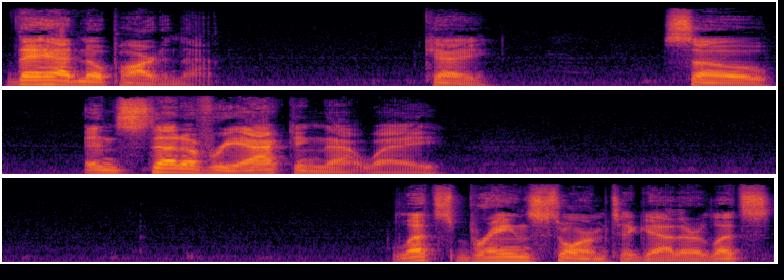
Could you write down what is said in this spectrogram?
They had no part in that. Okay? So instead of reacting that way, let's brainstorm together. Let's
